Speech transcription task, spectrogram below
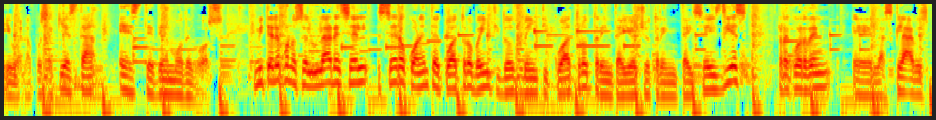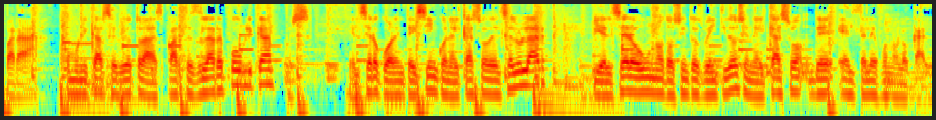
Y bueno, pues aquí está este demo de voz. Mi teléfono celular es el 044 2224 38 36 10. Recuerden eh, las claves para comunicarse de otras partes de la República, pues el 045 en el caso del celular y el 01222 en el caso del teléfono local.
